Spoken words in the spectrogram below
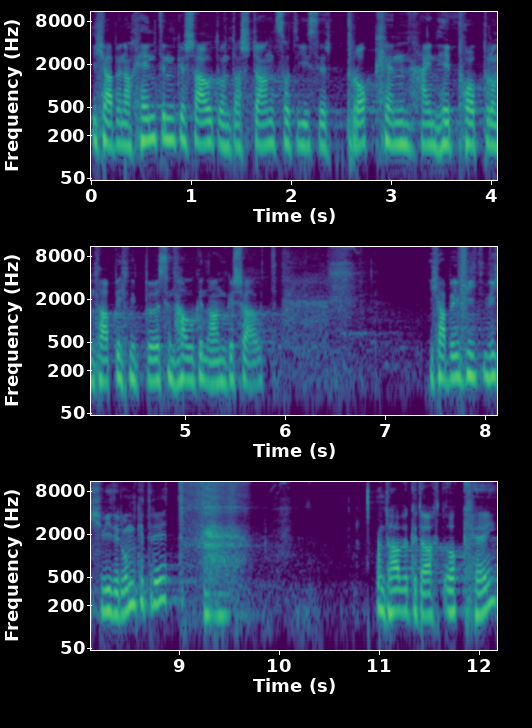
ich habe nach hinten geschaut und da stand so dieser Brocken, ein Hip-Hopper und habe mich mit bösen Augen angeschaut. Ich habe mich wieder umgedreht und habe gedacht, okay,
